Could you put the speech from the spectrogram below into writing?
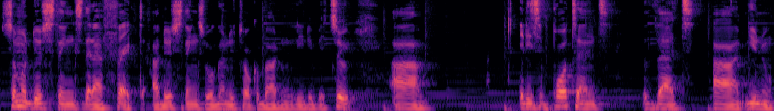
some of those things that affect are those things we're going to talk about in a little bit. So um, it is important that uh, you know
